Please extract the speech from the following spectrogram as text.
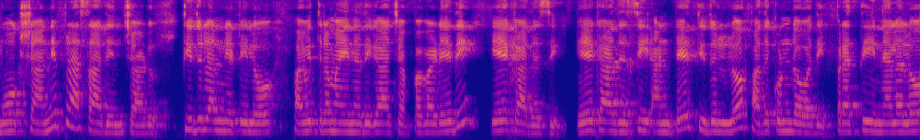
మోక్షాన్ని ప్రసాదించాడు. తిథులన్నిటిలో పవిత్రమైనదిగా చెప్పబడేది ఏకాదశి. ఏకాదశి అంటే తిథుల్లో పదకొండవది. ప్రతి నెలలో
